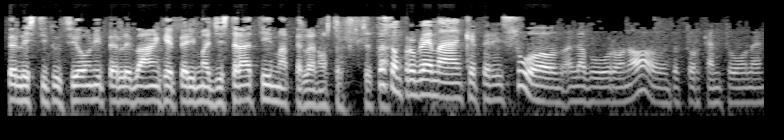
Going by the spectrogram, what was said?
per le istituzioni, per le banche, per i magistrati, ma per la nostra società. Questo è un problema anche per il suo lavoro, no, dottor Cantone?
